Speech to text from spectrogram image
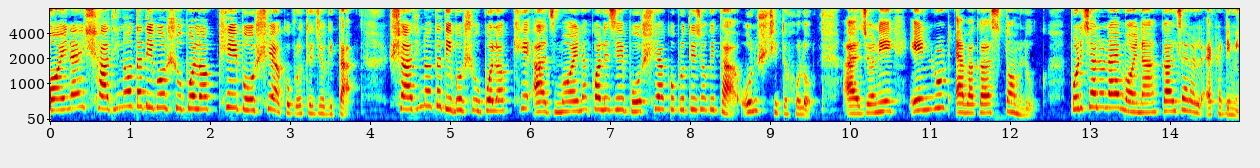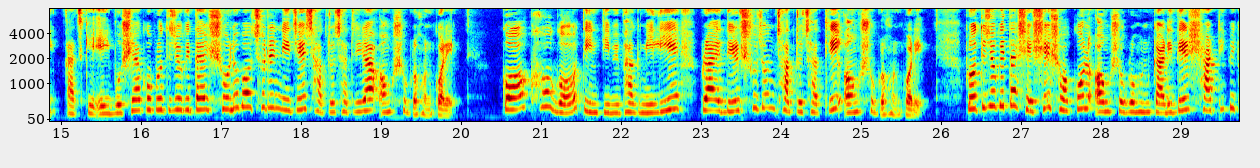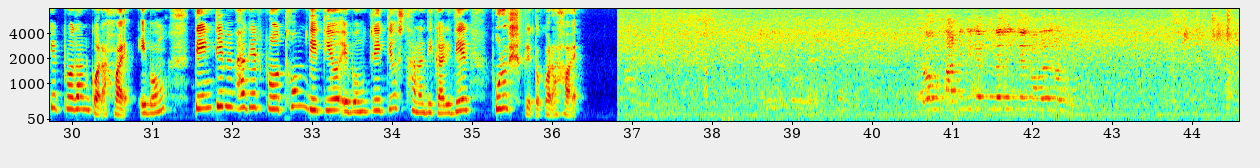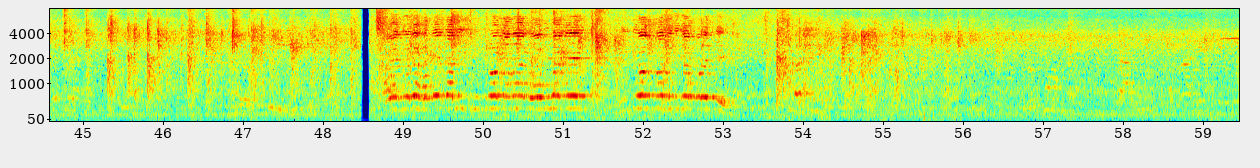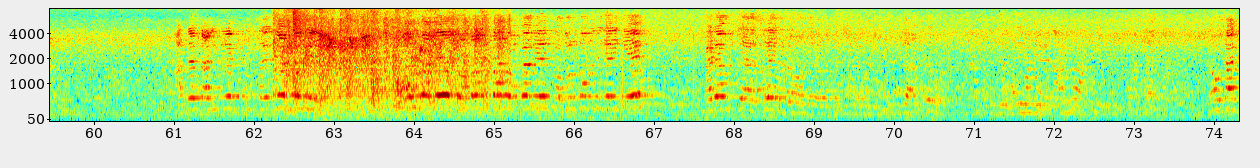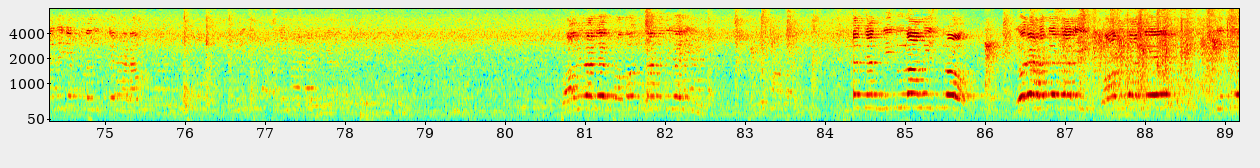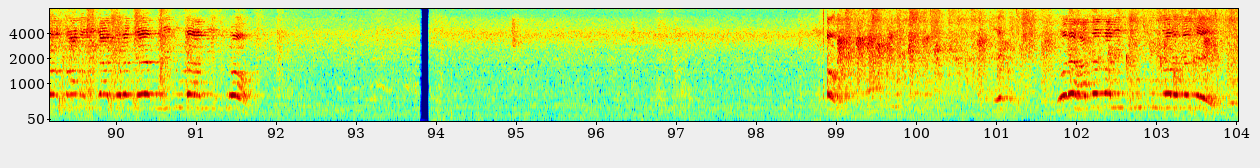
ময়নায় স্বাধীনতা দিবস উপলক্ষে বসে আঁকো প্রতিযোগিতা। স্বাধীনতা দিবস উপলক্ষে আজ ময়না কলেজে বসে আঁকো প্রতিযোগিতা অনুষ্ঠিত হলো। আয়োজনে এনরুট অ্যাবাকাস তমলুক পরিচালনায় ময়না কালচারাল একাডেমি। আজকে এই বসে আঁকো প্রতিযোগিতায় ষোলো বছরের নিচে ছাত্রছাত্রীরা অংশগ্রহণ করে। ক, খ, গ তিনটি বিভাগ মিলিয়ে প্রায় দেড়শো জন ছাত্রছাত্রী অংশগ্রহণ করে। প্রতিযোগিতা শেষে সকল অংশগ্রহণকারীদের সার্টিফিকেট প্রদান করা হয় এবং তিনটি বিভাগের প্রথম, দ্বিতীয় এবং তৃতীয় স্থানাধিকারীদের পুরস্কৃত করা হয়। এবং সার্টিফিকেট তুলে দিচ্ছে সকলের জন্য আরে জোরে হাতের তালি সূত্র জানা গৌরবের দ্বিতীয় স্থান অধিকার করেছে হাতের তালি দিয়ে উৎসাহিত করবে গৌরবের প্রথম স্থান গৌরবের প্রথম স্থান অধিকারীকে ম্যাডাম সিআই ম্যাডাম আমাদের জানতে এবং ম্যাডাম বিভাগের প্রথম স্থান অধিকারী হচ্ছেন মিশ্র জোরে হাতে তালি গ বিভাগের তৃতীয় স্থান অধিকার করেছে মৃদুলা মিশ্র জোরে হাতে তালি খুব সুন্দর রেখেছে তরুণী যাদব ওই,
